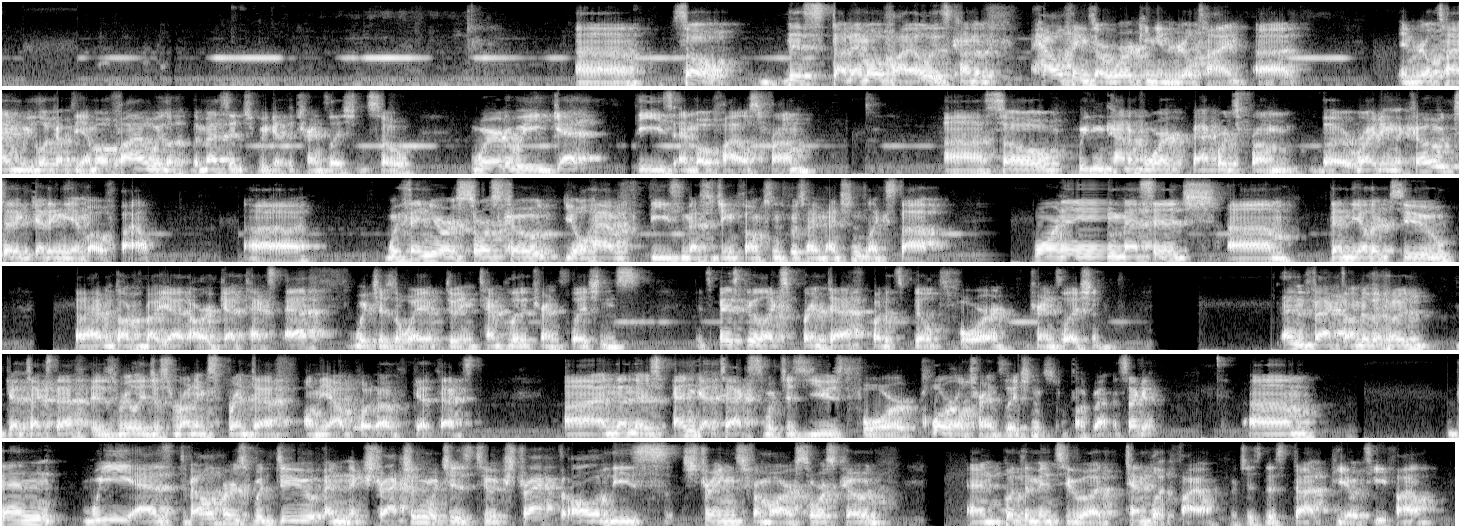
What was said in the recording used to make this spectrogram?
Uh, so this .mo file is kind of how things are working in real time. Uh, in real time, we look up the MO file, we look at the message, we get the translation. So where do we get these MO files from? Uh, so we can kind of work backwards from the writing the code to getting the MO file. Uh, within your source code, you'll have these messaging functions, which I mentioned, like stop, warning, message. Um, then the other two that I haven't talked about yet are getTextF, which is a way of doing templated translations. It's basically like sprintf, but it's built for translation. And in fact, under the hood, getTextF is really just running sprintf on the output of getText. Uh, and then there's ngettext, which is used for plural translations. We'll talk about in a second. Um, then we as developers would do an extraction, which is to extract all of these strings from our source code and put them into a template file, which is this .pot file.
